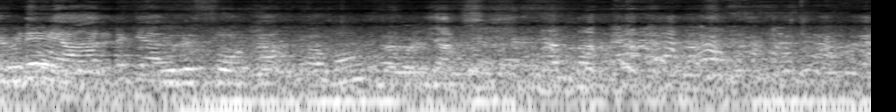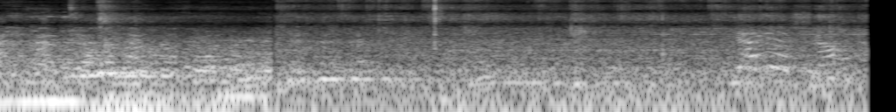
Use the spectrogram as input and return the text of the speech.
എവിടെ? ആരുടെ camera? Photo Yeah, yeah, sure.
